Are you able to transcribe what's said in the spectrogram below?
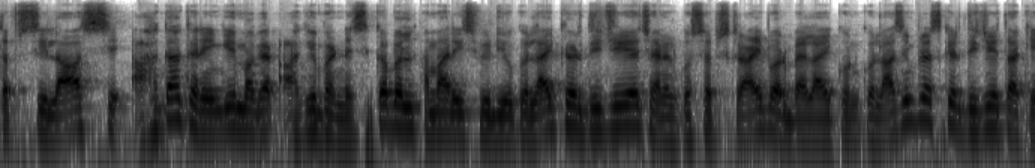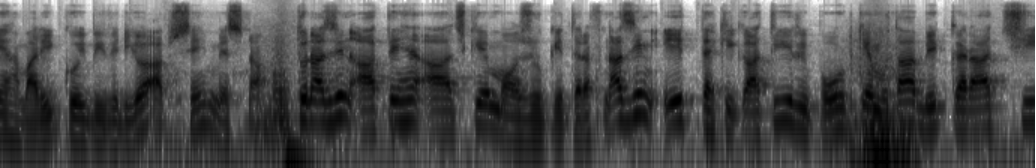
तफसीलात से आगाह करेंगे, मगर आगे बढ़ने से कबल हमारी इस वीडियो को लाइक कर दीजिए, चैनल को सब्सक्राइब और बेल आइकन को लाजिम प्रेस कर दीजिए, ताकि हमारी कोई भी वीडियो आपसे मिस ना हो। तो नाजिन आते हैं आज के मौजू की तरफ़। नाजिन एक तहकीकाती रिपोर्ट के मुताबिक कराची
